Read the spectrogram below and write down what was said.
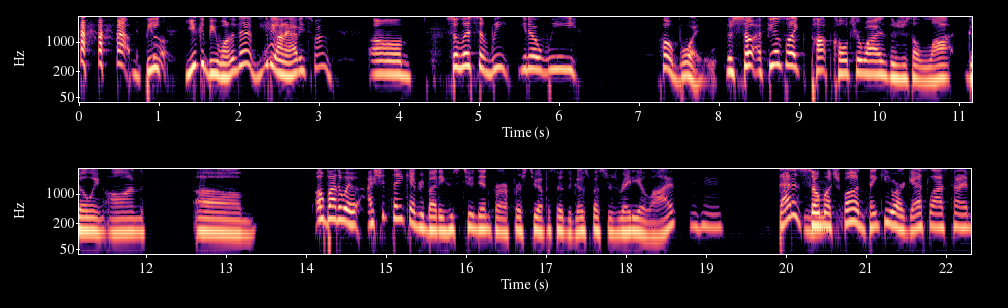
be cool. you could be one of them. You could be on Abby's phone. Um so listen, we you know, we oh boy, there's so it feels like pop culture wise, there's just a lot going on. Um Oh, by the way, I should thank everybody who's tuned in for our first two episodes of Ghostbusters Radio Live. hmm That is so Mhm. much fun. Thank you to our guest last time,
